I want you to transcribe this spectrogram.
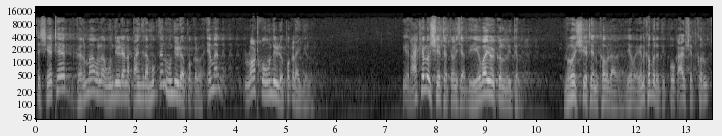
તે શેઠે ઘરમાં ઓલા ઉંદીડાના પાંજરા મૂકતા ને ઉંદીડા પકડવા. એમાં લોટકો ઉંદીડો પકડાઈ ગયેલો. એ રાખેલો શેઠે ત્રણ ચાર દિવસ, એવાયો કરી લીધેલો. રોજ શેઠ એને ખવડાવે. એવા એને ખબર હતી કોક આવશે તો ખરું જ.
